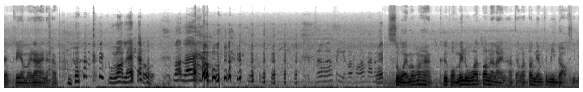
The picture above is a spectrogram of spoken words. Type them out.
จัดเตรียมไว้ได้นะครับ กูรอดแล้ว รอดแล้ว เดินมาทั้งสี่คนพร้อมกันสวยมากๆ คือผมไม่รู้ว่าต้นอะไรนะครับ แต่ว่าต้นเนี้ยมันจะมีดอกสีแ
